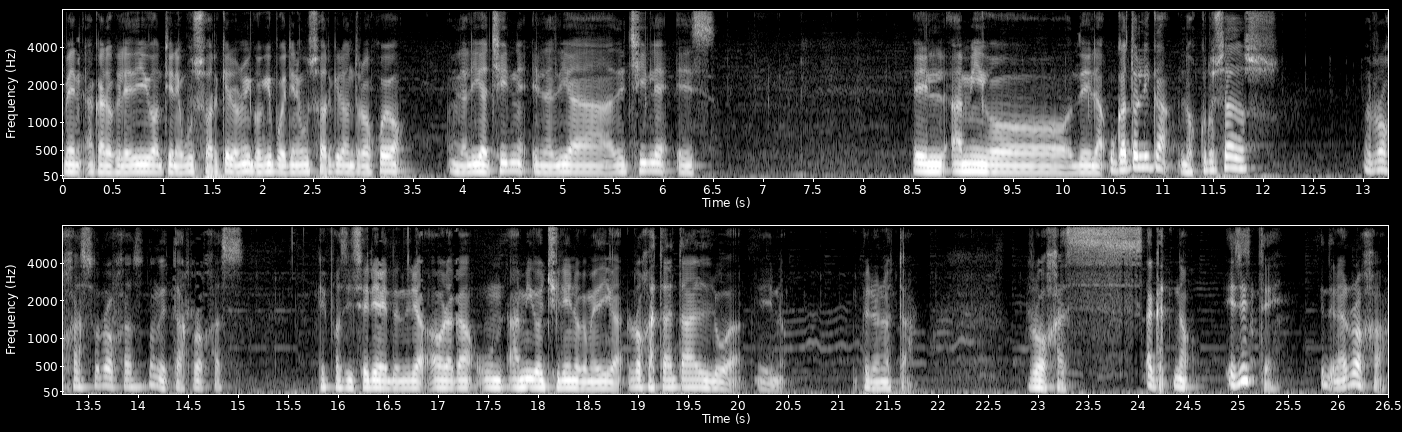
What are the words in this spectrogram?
Ven, acá lo que le digo, tiene buzo arquero. El único equipo que tiene buzo arquero dentro del juego en la Liga Chile, en la Liga de Chile es el amigo de la U Católica, los Cruzados. Rojas, Rojas, ¿dónde estás Rojas? Qué fácil sería que tendría ahora acá un amigo chileno que me diga, Rojas está en tal lugar. Y no, pero no está. Rojas. Acá, no, ¿es este? ¿Este no es roja?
